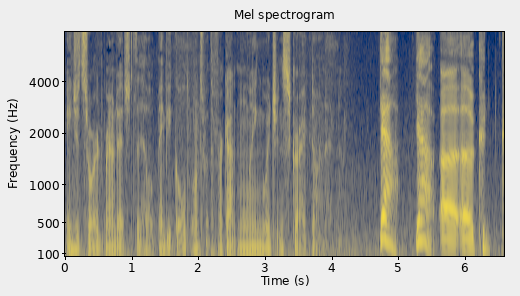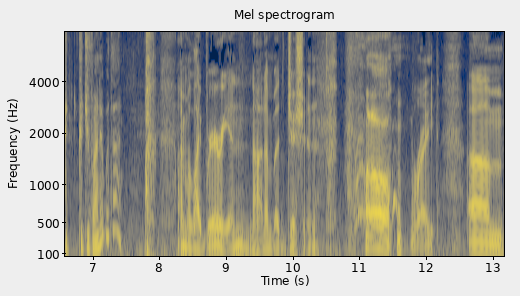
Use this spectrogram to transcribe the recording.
Ancient sword, round edge to the hilt, maybe gold ones with a forgotten language inscribed on it. Yeah, yeah. Uh, uh, could could could you find it with that? I'm a librarian, not a magician. Oh, right. Um,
